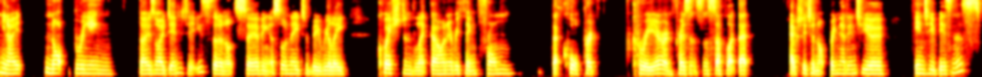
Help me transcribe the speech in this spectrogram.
you know, not bringing those identities that are not serving us or need to be really questioned, let go, and everything from that corporate career and presence and stuff like that. Actually, to not bring that into your into your business.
